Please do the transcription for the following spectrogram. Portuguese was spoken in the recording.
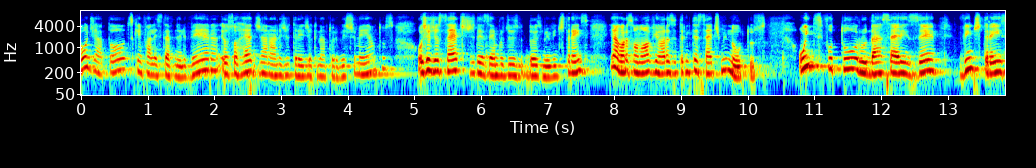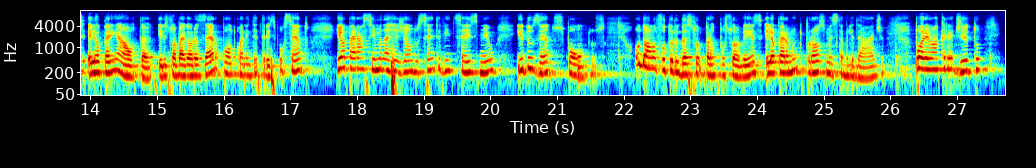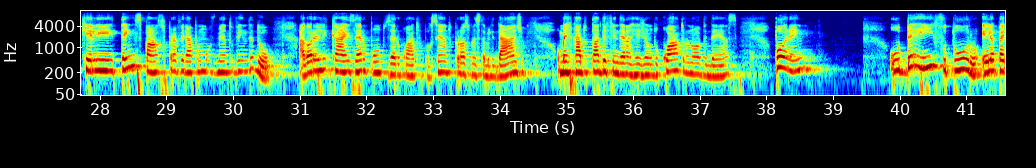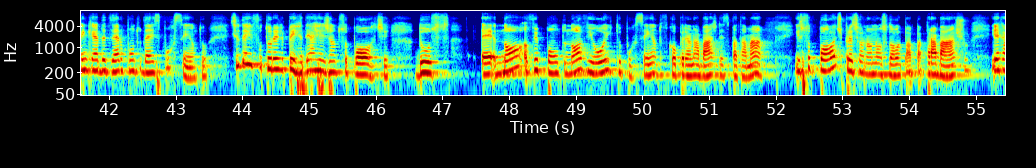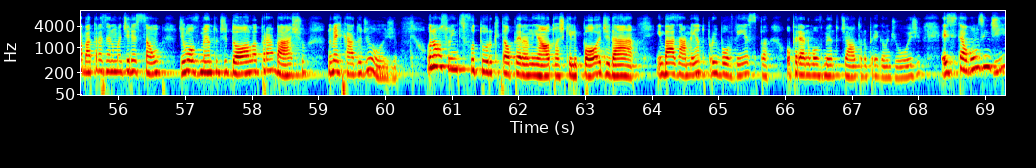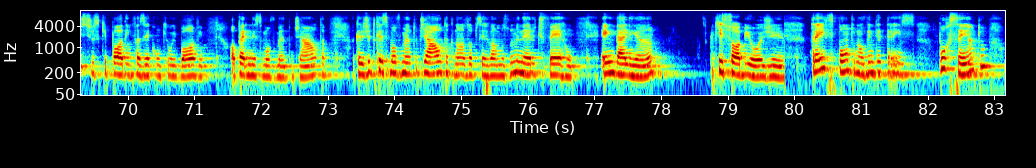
Bom dia a todos, quem fala é Stephanie Oliveira, eu sou Head de Análise de Trade aqui na Toro Investimentos. Hoje é dia 7 de dezembro de 2023 e agora são 9 horas e 37 minutos. O índice futuro da série Z23, ele opera em alta. Ele sobe agora 0,43% e opera acima da região dos 126.200 pontos. O dólar futuro, da sua, por sua vez, ele opera muito próximo à estabilidade, porém eu acredito que ele tem espaço para virar para um movimento vendedor. Agora ele cai 0,04%, próximo à estabilidade. O mercado está defendendo a região do 4,910, porém o DI futuro, ele opera em queda de 0,10%. Se o DI futuro ele perder a região de suporte dos é, 9,98%, ficou operando abaixo desse patamar, isso pode pressionar o nosso dólar para baixo e acabar trazendo uma direção de movimento de dólar para baixo no mercado de hoje. O nosso índice futuro que está operando em alta, acho que ele pode dar embasamento para o Ibovespa operar no movimento de alta no pregão de hoje. Existem alguns indícios que podem fazer com que o Ibov opere nesse movimento de alta. Acredito que esse movimento de alta que nós observamos no minério de ferro em Dalian, que sobe hoje 3,93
